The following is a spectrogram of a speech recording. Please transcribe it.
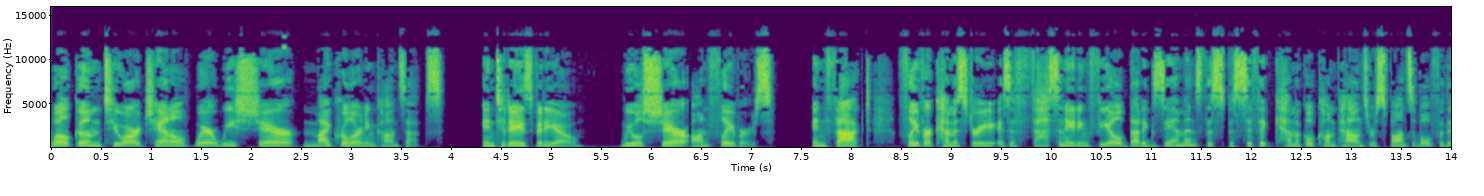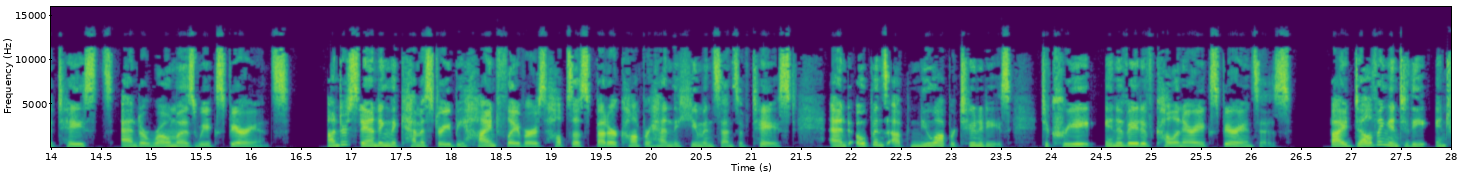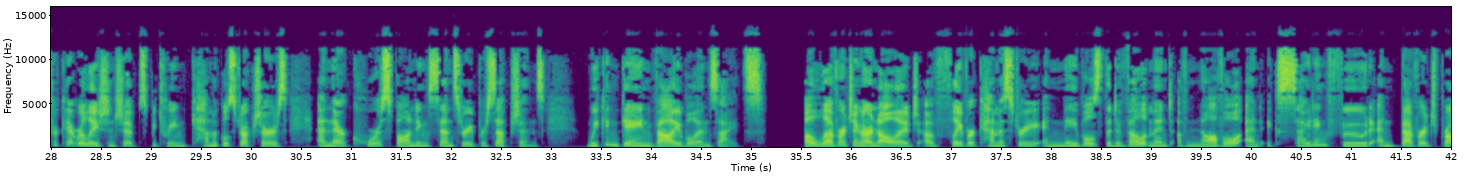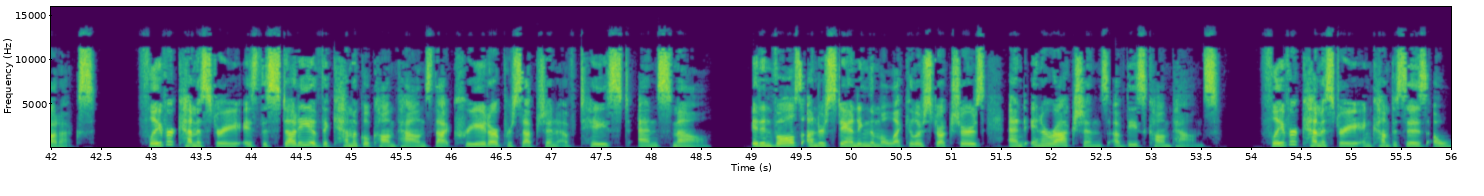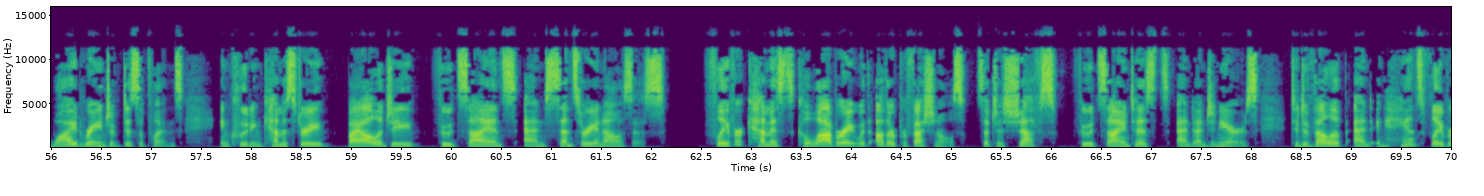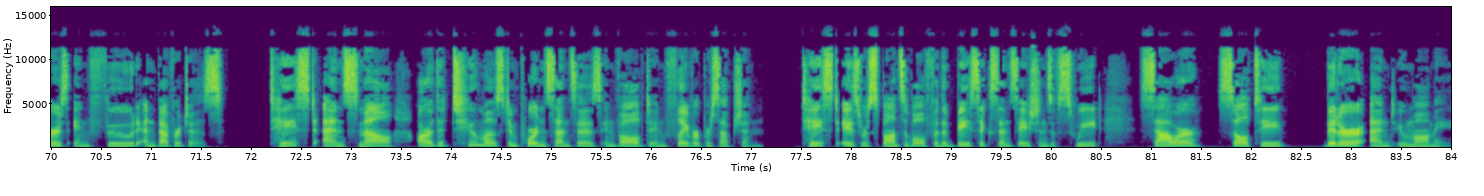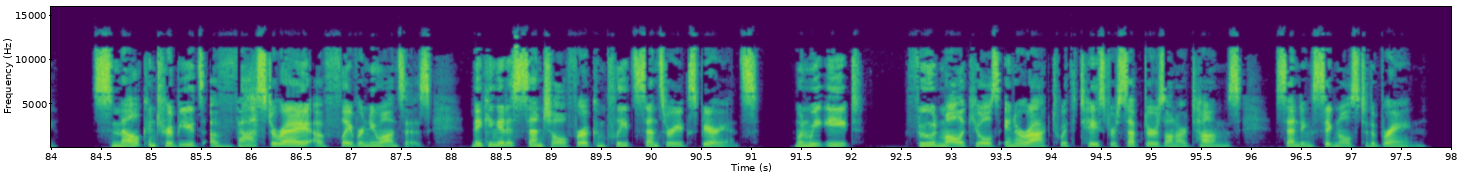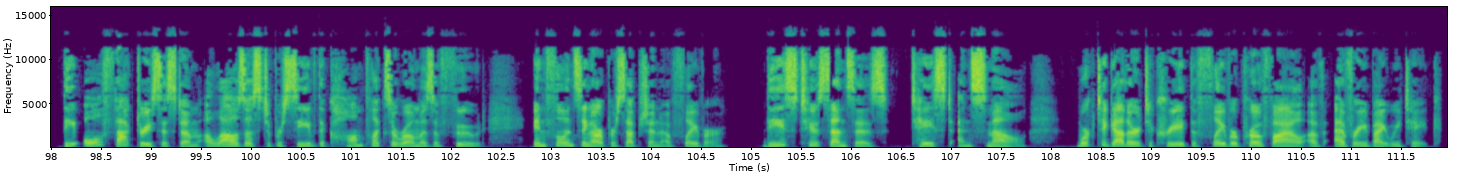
Welcome to our channel where we share microlearning concepts. In today's video, we will share on flavors. In fact, flavor chemistry is a fascinating field that examines the specific chemical compounds responsible for the tastes and aromas we experience. Understanding the chemistry behind flavors helps us better comprehend the human sense of taste and opens up new opportunities to create innovative culinary experiences. By delving into the intricate relationships between chemical structures and their corresponding sensory perceptions, we can gain valuable insights. A leveraging our knowledge of flavor chemistry enables the development of novel and exciting food and beverage products. Flavor chemistry is the study of the chemical compounds that create our perception of taste and smell. It involves understanding the molecular structures and interactions of these compounds. Flavor chemistry encompasses a wide range of disciplines, including chemistry, biology, food science, and sensory analysis. Flavor chemists collaborate with other professionals, such as chefs, food scientists, and engineers, to develop and enhance flavors in food and beverages. Taste and smell are the two most important senses involved in flavor perception. Taste is responsible for the basic sensations of sweet, sour, salty, bitter, and umami. Smell contributes a vast array of flavor nuances, making it essential for a complete sensory experience. When we eat, Food molecules interact with taste receptors on our tongues, sending signals to the brain. The olfactory system allows us to perceive the complex aromas of food, influencing our perception of flavor. These two senses, taste and smell, work together to create the flavor profile of every bite we take.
